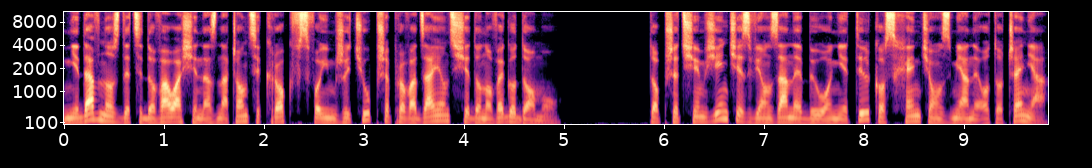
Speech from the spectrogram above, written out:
Niedawno zdecydowała się na znaczący krok w swoim życiu, przeprowadzając się do nowego domu. To przedsięwzięcie związane było nie tylko z chęcią zmiany otoczenia,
